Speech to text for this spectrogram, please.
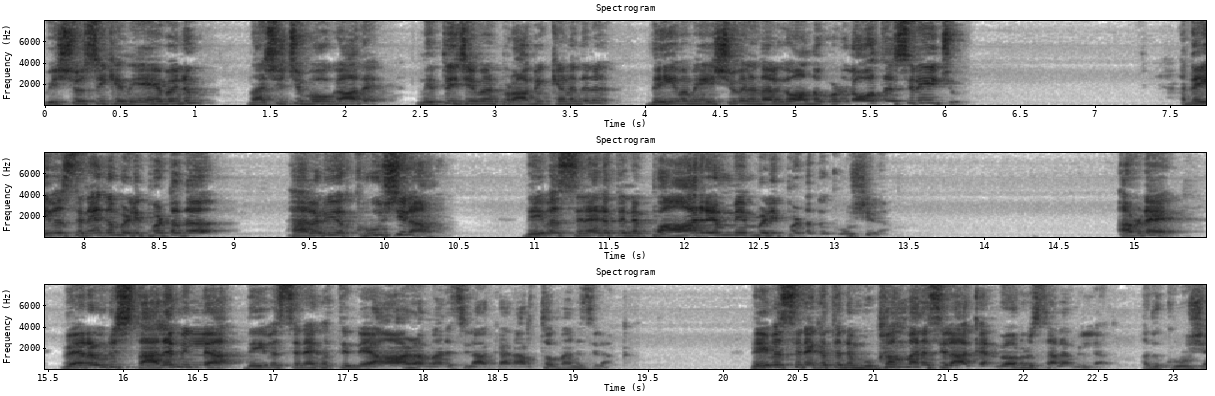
വിശ്വസിക്കുന്ന ഏവനും നശിച്ചു പോകാതെ നിത്യജീവൻ പ്രാപിക്കേണ്ടതിന് ദൈവം യേശുവിനെ നൽകുക ലോകത്തെ സ്നേഹിച്ചു. ദൈവ സ്നേഹം വെളിപ്പെട്ടത് ഹാലലുയ ക്രൂശിലാണ്. ദൈവ സ്നേഹത്തിന്റെ പാരമ്യം വെളിപ്പെട്ടത് ക്രൂശിലാണ്. അവിടെ വേറെ ഒരു സ്ഥലമില്ല ദൈവസ്നേഹത്തിന്റെ ആഴം മനസ്സിലാക്കാൻ അർത്ഥം മനസ്സിലാക്കാൻ. ദൈവസ്നേഹത്തിന്റെ മുഖം മനസ്സിലാക്കാൻ വേറൊരു സ്ഥലമില്ല. അത് ക്രൂശ.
